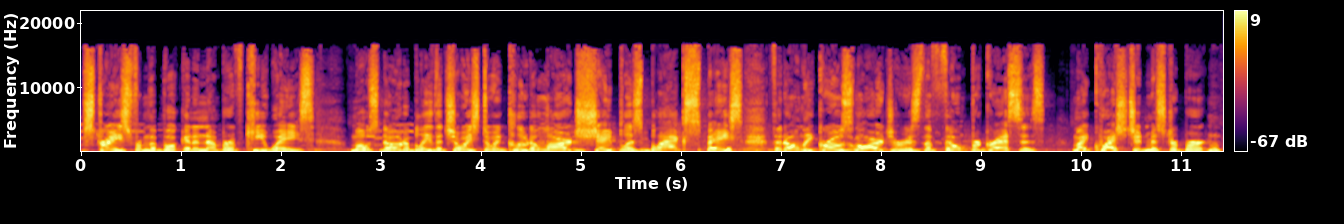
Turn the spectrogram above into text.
strays from the book in a number of key ways. Most notably, the choice to include a large, shapeless black space that only grows larger as the film progresses. My question, Mr. Burton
